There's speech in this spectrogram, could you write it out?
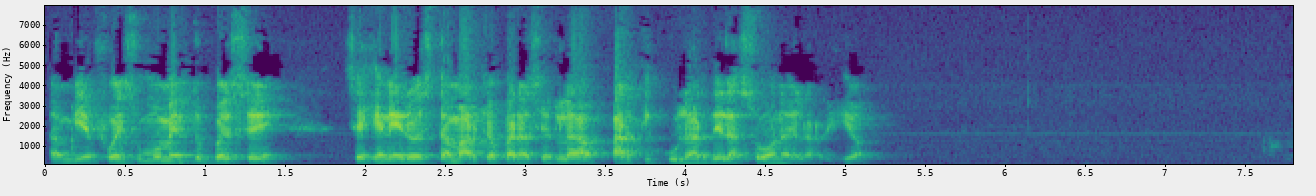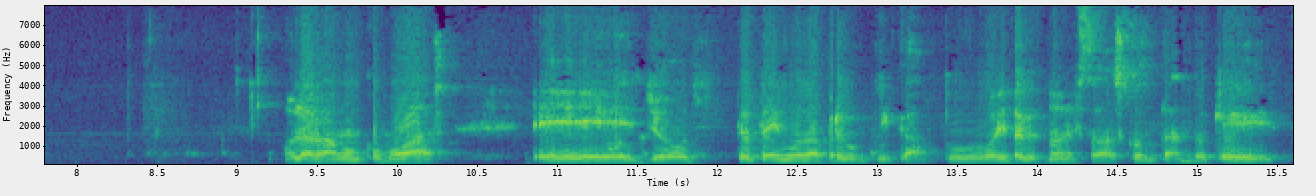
También fue en su momento, pues se generó esta marca para hacerla particular de la zona, de la región. Hola Ramón, ¿cómo vas? Eh, yo te tengo una preguntita. Tú ahorita nos estabas contando que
